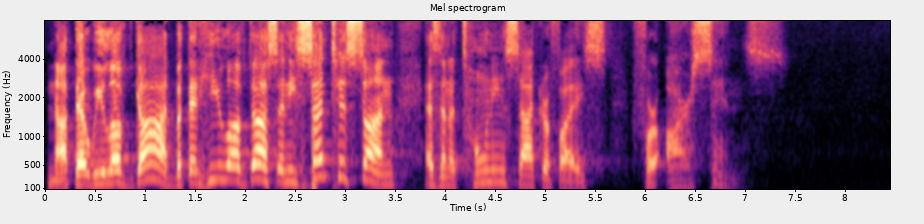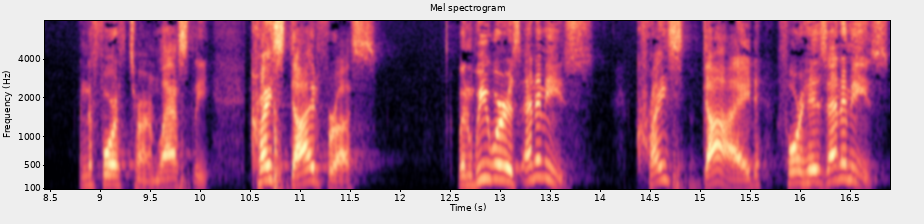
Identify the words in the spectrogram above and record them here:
not that we loved God, but that he loved us and he sent his son as an atoning sacrifice for our sins." And the fourth term, lastly, Christ died for us when we were his enemies. Christ died for his enemies.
